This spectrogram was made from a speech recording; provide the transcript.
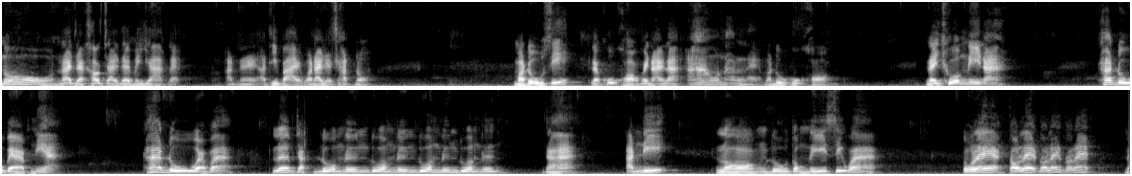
โน่ น่าจะเข้าใจได้ไม่ยากแหละ อันนี้อธิบายว่าน่าจะชัดเนาะมาดูซิแล้วคู่ครองไปไหนล่ะอ้าวนั่นแหละ มาดูคู่ครอง ในช่วงนี้นะ ถ้าดูแบบเนี้ยถ้าดูแบบว่า เริ่มจากดวงหนึ่งดวงหนึ่งดวงหนึ่งดวงหนึ่งนะฮะอันนี้ ลองดูตรงนี้ซิว่า ตัวแรกตอนแรกตอนแรกตอนแรกแหม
